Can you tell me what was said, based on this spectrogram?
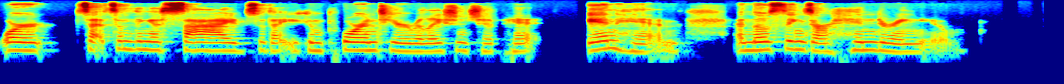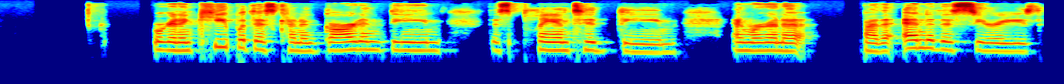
or set something aside so that you can pour into your relationship in Him? And those things are hindering you. We're going to keep with this kind of garden theme, this planted theme. And we're going to, by the end of this series,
